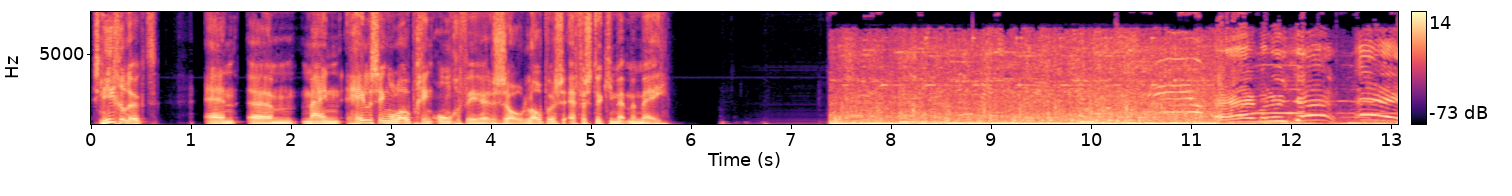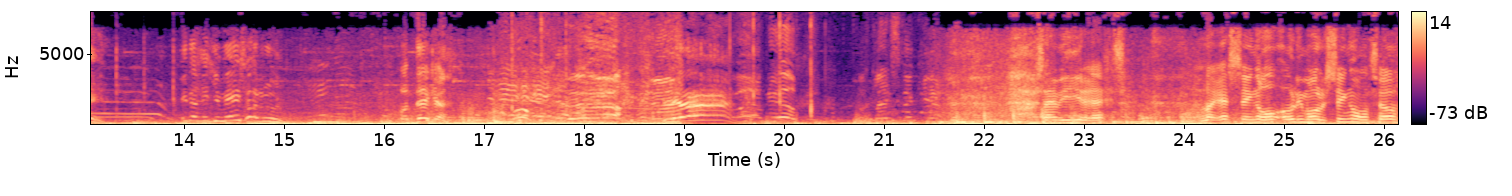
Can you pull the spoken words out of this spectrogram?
Is niet gelukt. En um, mijn hele singelloop ging ongeveer zo. Loop eens even een stukje met me mee. Hey Maloetje! Hey! Ik dacht dat je mee zou doen. Wat dikker. Ja! Ja! Nog een klein stukje. Zijn we hier rechts? Lares single, oliemolen single en zo.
